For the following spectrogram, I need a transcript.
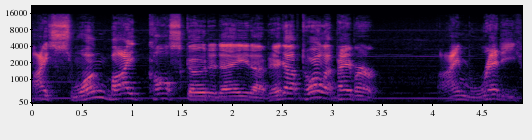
I swung by Costco today to pick up toilet paper. I'm ready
